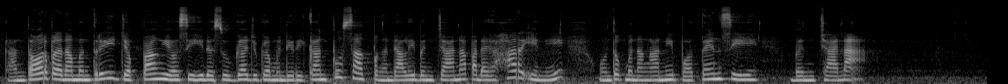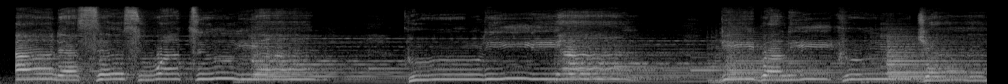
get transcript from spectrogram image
Kantor Perdana Menteri Jepang Yoshihide Suga juga mendirikan pusat pengendali bencana pada hari ini untuk menangani potensi bencana. Ada sesuatu yang kulihat di balik hujan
